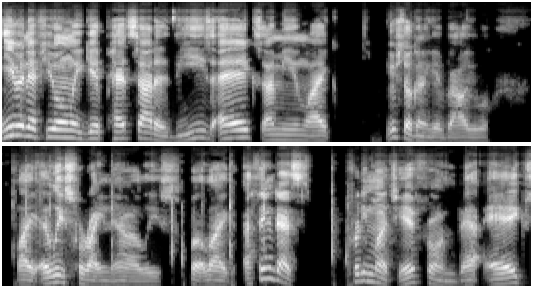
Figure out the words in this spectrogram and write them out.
even if you only get pets out of these eggs, I mean, like you're still gonna get valuable. Like at least for right now, at least. But like I think that's pretty much it from that eggs.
